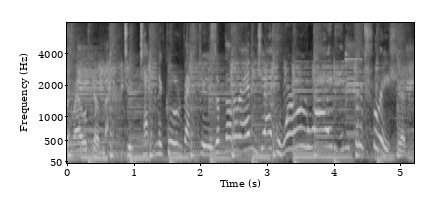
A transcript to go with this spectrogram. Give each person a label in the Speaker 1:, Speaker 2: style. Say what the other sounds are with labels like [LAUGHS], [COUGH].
Speaker 1: Hello and welcome to Technical Vectors of the Ramjack Worldwide Infiltration.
